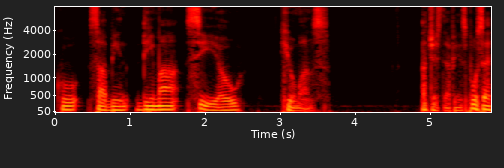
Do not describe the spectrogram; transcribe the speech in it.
cu Sabin Dima, CEO Humans. Acestea fiind spuse,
